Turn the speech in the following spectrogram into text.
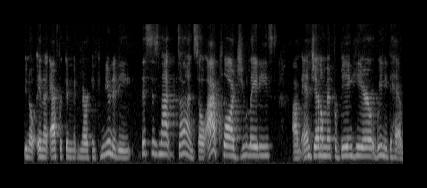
you know, in an African American community, this is not done. So I applaud you ladies um, and gentlemen for being here. We need to have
